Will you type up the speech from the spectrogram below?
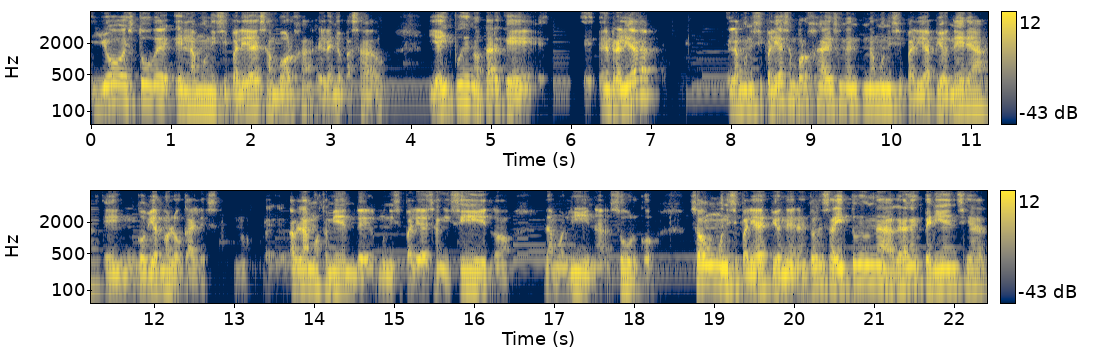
yo estuve en la municipalidad de San Borja el año pasado y ahí pude notar que en realidad la municipalidad de San Borja es una, una municipalidad pionera en gobiernos locales. ¿no? hablamos también de municipalidades de San Isidro, La Molina, Surco, son municipalidades pioneras. Entonces ahí tuve una gran experiencia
